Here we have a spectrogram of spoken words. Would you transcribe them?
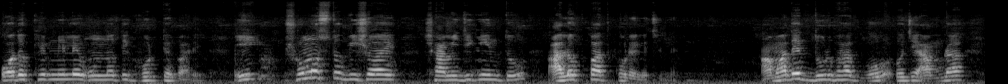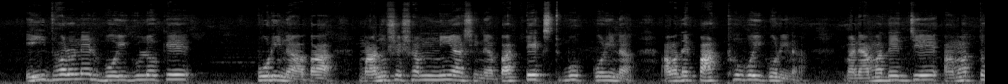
পদক্ষেপ নিলে উন্নতি ঘটতে পারে? এই সমস্ত বিষয় স্বামীজি কিন্তু আলোকপাত করে গেছিলেন। আমাদের দুর্ভাগ্য যে আমরা এই ধরনের বইগুলোকে পড়ি না বা মানুষের সামনে নিয়ে আসি না বা টেক্সট বুক করি না, আমাদের পাঠ্য বই করি না। মানে আমাদের যে, আমার তো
